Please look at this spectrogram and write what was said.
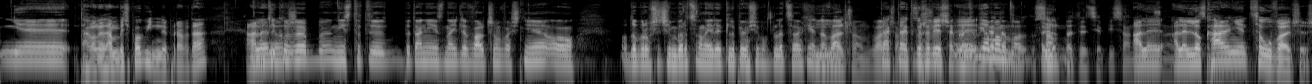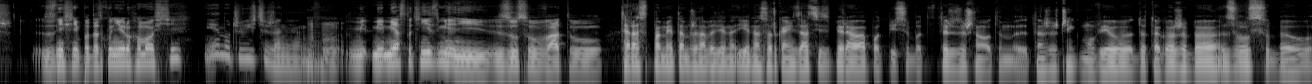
nie... Tak, one tam być powinny, prawda? Ale no, tylko, że b- niestety pytanie jest, na ile walczą właśnie o, o dobro przedsiębiorców, na ile klepią się po plecach. Nie, no i- walczą, walczą. tak, tylko że wiesz, tego, ja mam- wiadomo, są ale- petycje pisane. Ale, ale lokalnie co uwalczysz? Zniesienie podatku nieruchomości? Nie, no oczywiście, że nie. No. Mhm. Mi- miasto ci nie zmieni ZUS-u, VAT-u. Teraz pamiętam, że nawet jedna, z organizacji zbierała podpisy, bo też zresztą o tym ten rzecznik mówił, do tego, żeby ZUS był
